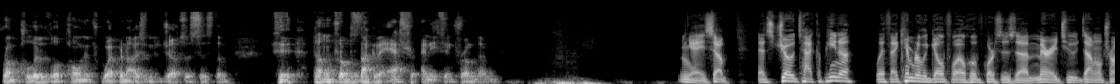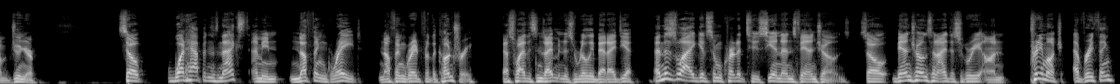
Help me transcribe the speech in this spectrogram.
from political opponents weaponizing the justice system. Donald Trump is not going to ask for anything from them. Okay, so that's Joe Tacopina with uh, Kimberly Guilfoyle, who, of course, is uh, married to Donald Trump Jr. So, what happens next? I mean, nothing great, nothing great for the country. That's why this indictment is a really bad idea. And this is why I give some credit to CNN's Van Jones. So, Van Jones and I disagree on pretty much everything.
